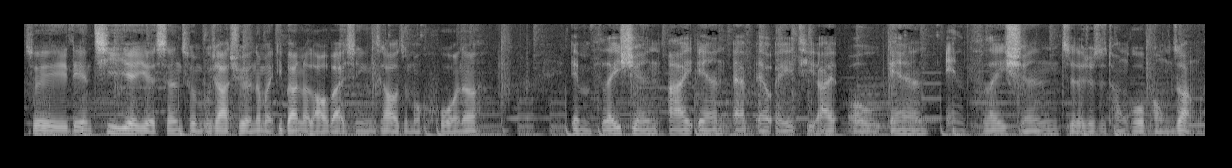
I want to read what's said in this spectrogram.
所以连企业也生存不下去了。那么一般的老百姓是要怎么活呢 ？Inflation，I N F L A T I O N，inflation 指的就是通货膨胀嘛。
